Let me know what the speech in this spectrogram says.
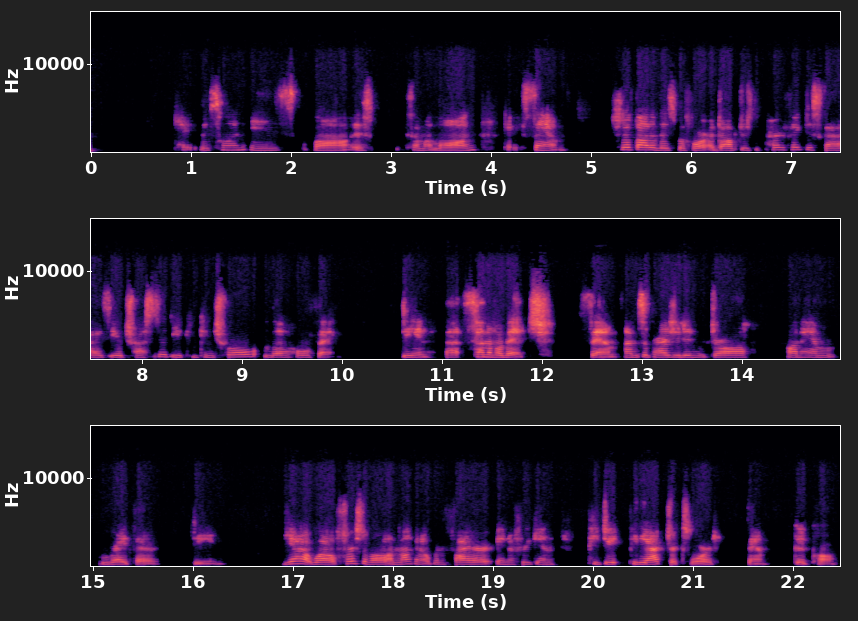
Okay, this one is long, is somewhat long. Okay, Sam. Should have thought of this before. A doctor's the perfect disguise. You're trusted. You can control the whole thing. Dean, that son of a bitch. Sam, I'm surprised you didn't draw on him right there. Dean, yeah, well, first of all, I'm not going to open fire in a freaking pedi- pediatrics ward. Sam, good call.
